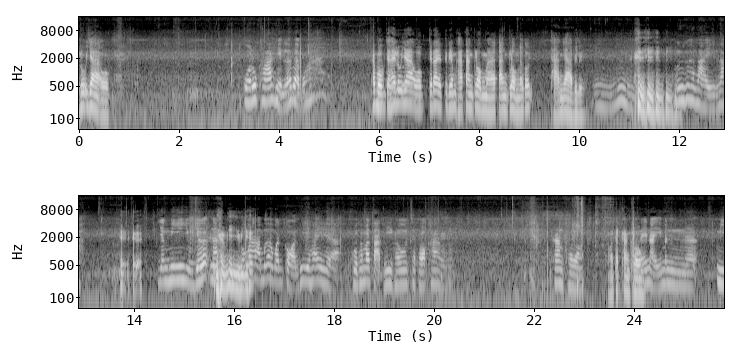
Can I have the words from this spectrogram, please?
โละหญ้าออก กลัวลูกค้าเห็นแล้วแบบว้ายถ้าบอกจะให้โละหญ้าออก จะได้เตรียมขาตั้งกล้องมาตั้งกล้องแล้วก็ถางหญ้าไปเลยอืมมืออะไรล่ะ ยังมีอยู่เยอะนะยังมีอยู่เพราะเยอะว่าเมื่อวันก่อนที่ให้อะคนเขามาตัดนี่เขาเฉพาะข้าง ข้างคลองอ๋อตัดข้างคลองไหนๆมันอะมี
